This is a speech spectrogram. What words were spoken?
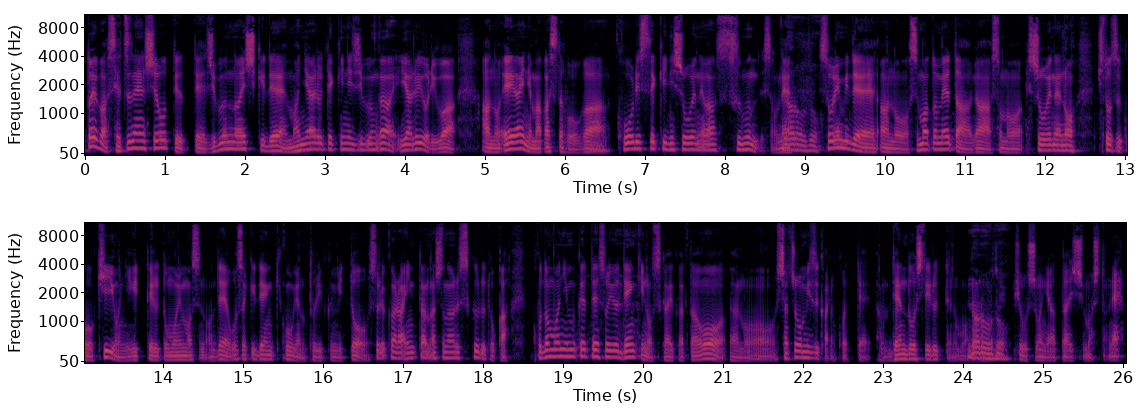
例えば節電しようって言って自分の意識でマニュアル的に自分がやるよりはあの AI に任せた方が効率的に省エネは進むんですよね。なるほどそういう意味であのスマートメーターがその省エネの一つこうキーを握っていると思いますので大崎電気工業の取り組みとそれからインターナショナルスクールとか子どもに向けてそういう電気の使い方をあの社長自らこうやってあの伝道しているっていうのも表彰に値しましたね。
